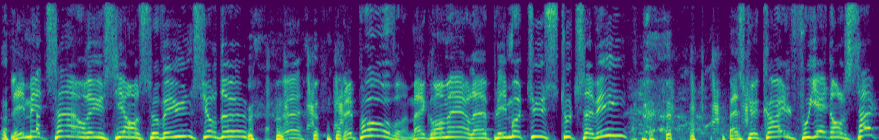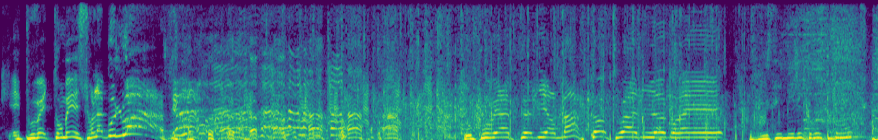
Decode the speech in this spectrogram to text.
Les médecins ont réussi à en sauver une sur deux. Hein. Le pauvre, ma grand-mère l'a appelé Motus toute sa vie. Parce que quand elle fouillait dans le sac, elle pouvait tomber sur la boule noire. tu vois. Vous pouvez applaudir Marc-Antoine Lebray. Vous aimez les grosses têtes?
